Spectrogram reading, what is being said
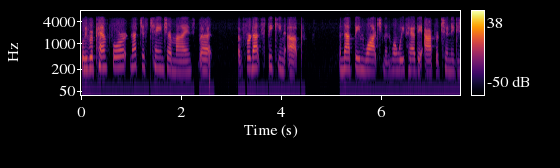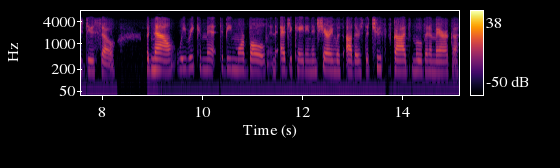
We repent for not just change our minds, but for not speaking up and not being watchmen when we've had the opportunity to do so. But now we recommit to being more bold in educating and sharing with others the truth of God's move in America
